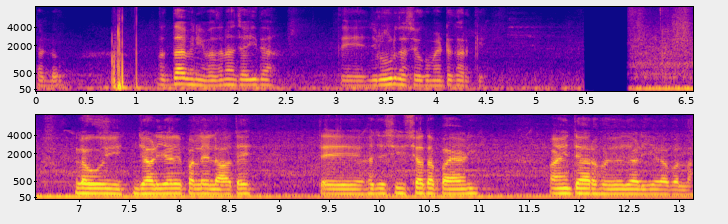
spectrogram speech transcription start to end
ਛੱਡੋ, ਅੱਧਾ ਵੀ ਨਹੀਂ ਵਧਣਾ ਚਾਹੀਦਾ। ਤੇ ਜਰੂਰ ਦੱਸਿਓ ਕਮੈਂਟ ਕਰਕੇ। ਲਓ ਜੀ, ਜਾਲੀ ਵਾਲੇ ਪੱਲੇ ਲਾਤੇ ਤੇ ਹਜੇ ਸ਼ੀਸ਼ਾ ਤਾਂ ਪਾਇਆ ਨਹੀਂ। ਐਂ ਤਿਆਰ ਹੋਇਆ ਜਾਲੀ ਵਾਲਾ ਪੱਲਾ।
